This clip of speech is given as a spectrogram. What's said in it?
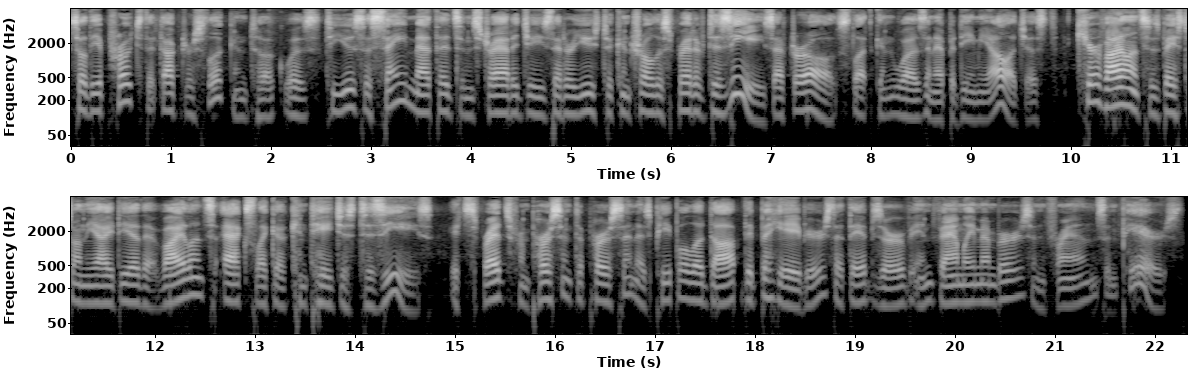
So the approach that Dr. Slutkin took was to use the same methods and strategies that are used to control the spread of disease. After all, Slutkin was an epidemiologist. Cure violence is based on the idea that violence acts like a contagious disease. It spreads from person to person as people adopt the behaviors that they observe in family members and friends and peers.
